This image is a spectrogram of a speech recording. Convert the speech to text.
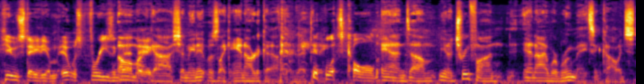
Hughes Stadium. It was freezing. Oh my day. gosh! I mean, it was like Antarctica out there that day. it was cold. And um, you know, Trefon and I were roommates in college,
